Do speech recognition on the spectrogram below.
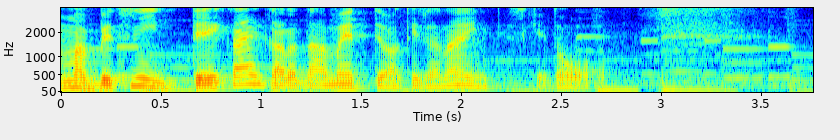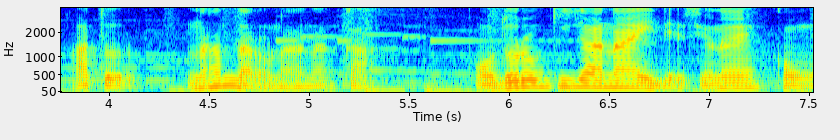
まあ別にでかいからダメってわけじゃないんですけどあとなんだろうななんか驚きがないですよね。今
